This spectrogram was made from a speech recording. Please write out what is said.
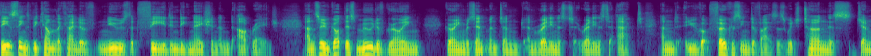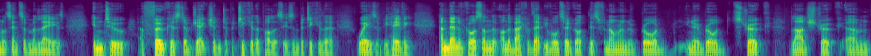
These things become the kind of news that feed indignation and outrage. And so you've got this mood of growing growing resentment and, and readiness to readiness to act. And you've got focusing devices which turn this general sense of malaise into a focused objection to particular policies and particular ways of behaving. And then of course on the on the back of that you've also got this phenomenon of broad, you know, broad stroke, large stroke um,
